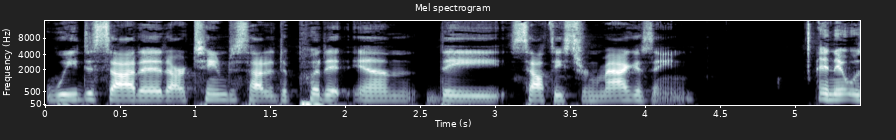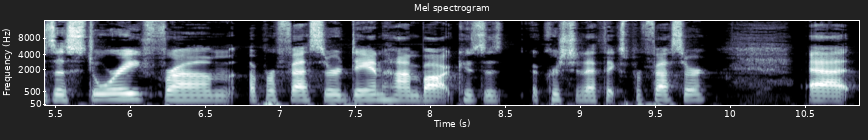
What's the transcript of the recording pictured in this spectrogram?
we decided, our team decided to put it in the Southeastern magazine. And it was a story from a professor, Dan Heimbach, who's a, a Christian ethics professor at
